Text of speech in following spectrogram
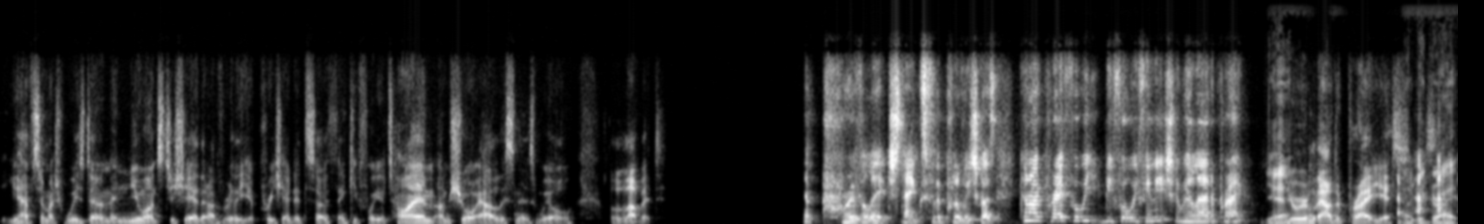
you have so much wisdom and nuance to share that I've really appreciated. So thank you for your time. I'm sure our listeners will love it. The privilege. Thanks for the privilege, guys. Can I pray for we before we finish? Are we allowed to pray? Yeah. You're allowed to pray, yes. That'd be great.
